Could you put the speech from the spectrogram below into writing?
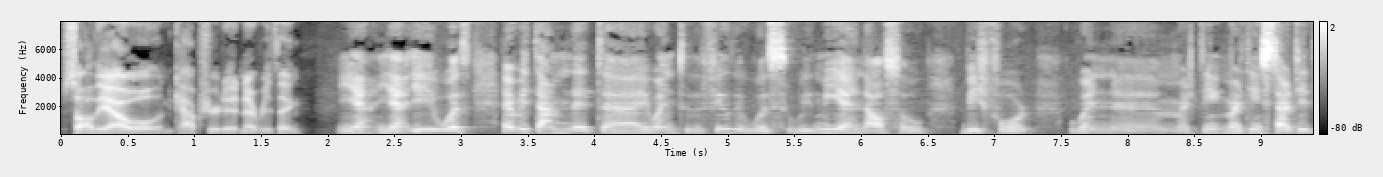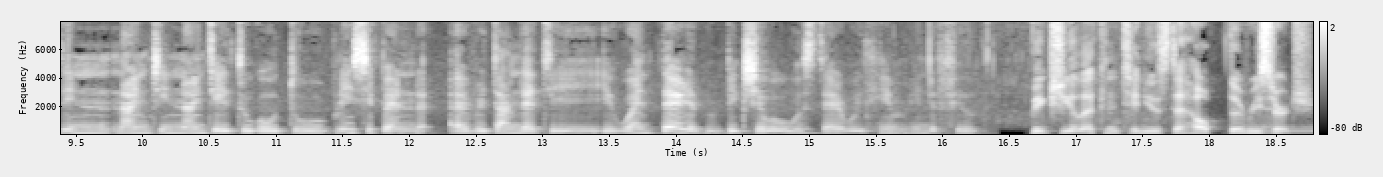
saw the owl and captured it and everything? Yeah yeah it was every time that uh, i went to the field it was with me and also before when uh, martin martin started in 1998 to go to principe and every time that he, he went there bikegila was there with him in the field bikegila continues to help the research.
